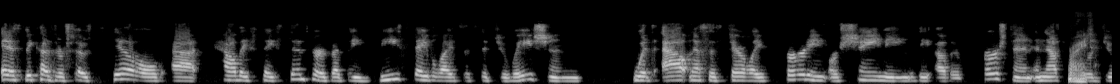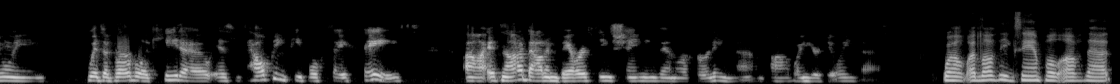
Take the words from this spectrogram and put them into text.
and it's because they're so skilled at how they stay centered but they destabilize the situation without necessarily hurting or shaming the other person and that's what right. we're doing with the verbal aikido is helping people stay face uh, it's not about embarrassing shaming them or hurting them uh, when you're doing this well, I love the example of that,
